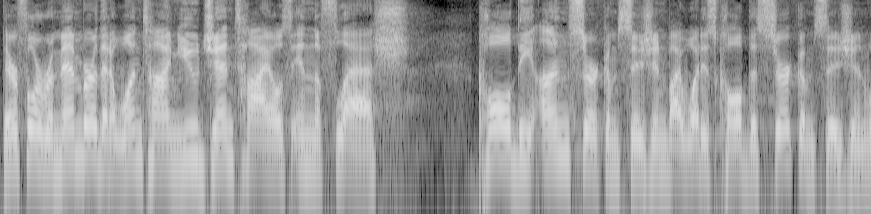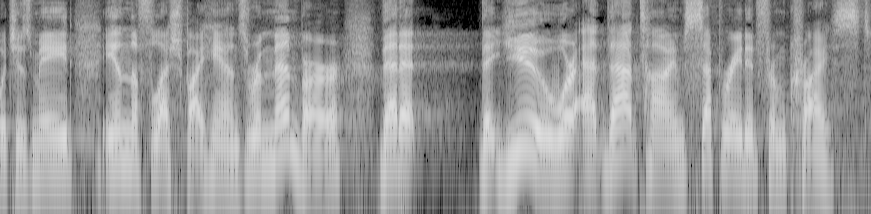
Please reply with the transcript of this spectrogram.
Therefore, remember that at one time you Gentiles in the flesh, called the uncircumcision by what is called the circumcision, which is made in the flesh by hands. Remember that, at, that you were at that time separated from Christ,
